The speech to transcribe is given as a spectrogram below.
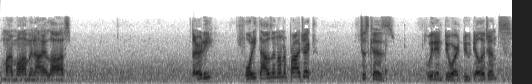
My mom and I lost 30 forty thousand on a project just because we didn't do our due diligence.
